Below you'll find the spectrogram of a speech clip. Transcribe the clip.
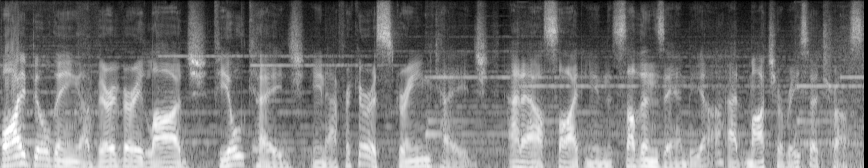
By building a very, very large field cage in Africa, a screen cage, at our site in southern Zambia at Macha Research Trust.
